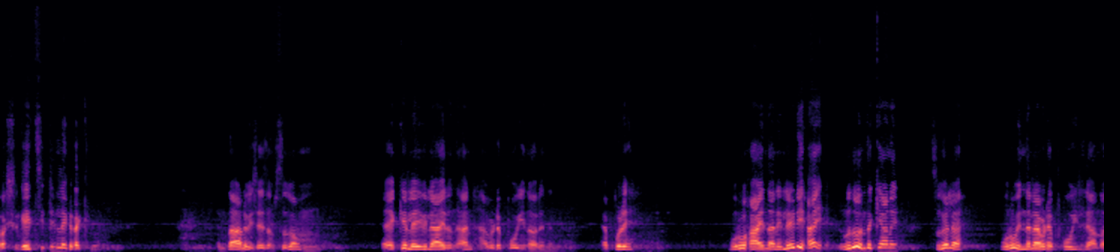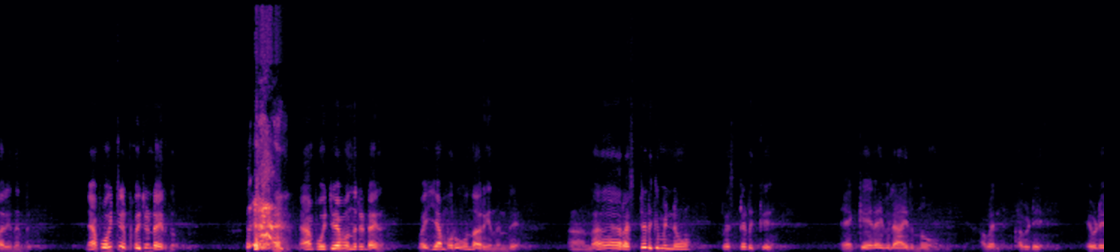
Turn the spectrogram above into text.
ഭക്ഷണം കഴിച്ചിട്ടല്ലേ കിടക്കുന്നത് എന്താണ് വിശേഷം? സുഖം? ഏക്കെ ലൈവിലായിരുന്നു. ഞാൻ അവിടെ പോയി എന്ന് പറയുന്നുണ്ട്. എപ്പോഴേ? മുറു ഹായ് എന്നാണ് ലേഡി ഹായ്. ഋതു എന്തൊക്കെയാണ്? സുഖമല്ലേ മുറു ഇന്നലെ അവിടെ പോയില്ല എന്ന് അറിയുന്നുണ്ട് ഞാൻ പോയിട്ട് പോയിട്ടുണ്ടായിരുന്നു. ഞാൻ പോയിട്ട് ഞാൻ വന്നിട്ടുണ്ടായിരുന്നു. വയ്യ മുറിവ് എന്ന് അറിയുന്നുണ്ട് ആ എന്നാ റെസ്റ്റ് എടുക്കും മിന്നു. റെസ്റ്റ് എടുക്ക്. എ കെ ലൈവിലായിരുന്നു അവൻ അവിടെ എവിടെ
